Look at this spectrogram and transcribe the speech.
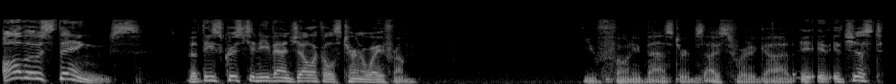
all those things that these Christian evangelicals turn away from. You phony bastards, I swear to God. It, it, it just,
